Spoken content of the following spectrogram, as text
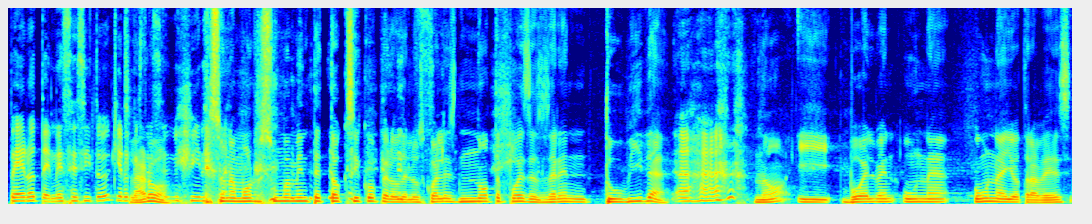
pero te necesito, quiero que Claro, estés en mi vida. es un amor sumamente tóxico, pero de los cuales no te puedes deshacer en tu vida. Ajá. ¿no? Y vuelven una, una y otra vez.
